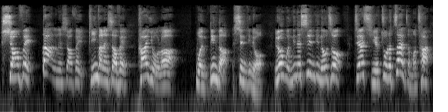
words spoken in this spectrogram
消费大量的消费、频繁的消费，它有了稳定的现金流。有了稳定的现金流之后，这家企业做的再怎么差，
